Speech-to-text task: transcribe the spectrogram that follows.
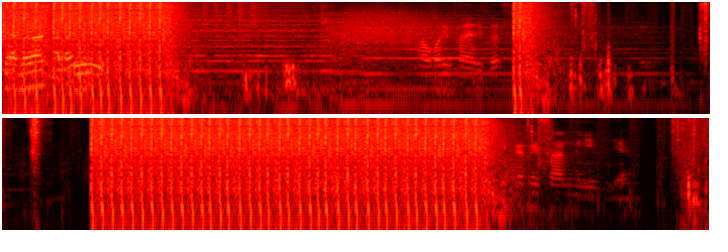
क्या लगा? था हवाई फायर कर। का निशान नहीं किया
